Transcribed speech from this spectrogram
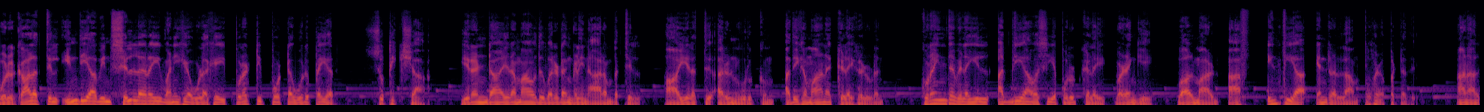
ஒரு காலத்தில் இந்தியாவின் சில்லறை வணிக உலகை புரட்டிப் போட்ட ஒரு பெயர் சுபிக்ஷா. இரண்டாயிரமாவது வருடங்களின் ஆரம்பத்தில் ஆயிரத்து அறுநூறுக்கும் அதிகமான கிளைகளுடன் குறைந்த விலையில் அத்தியாவசிய பொருட்களை வழங்கி வால்மார்ட் ஆஃப் இந்தியா என்றெல்லாம் புகழப்பட்டது. ஆனால்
